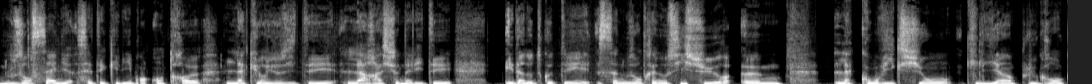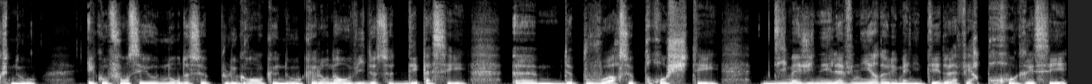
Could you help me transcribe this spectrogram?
nous enseigne cet équilibre entre la curiosité, la rationalité. Et d'un autre côté, ça nous entraîne aussi sur euh, la conviction qu'il y a un plus grand que nous et qu'au fond, c'est au nom de ce plus grand que nous que l'on a envie de se dépasser, euh, de pouvoir se projeter, d'imaginer l'avenir de l'humanité, de la faire progresser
